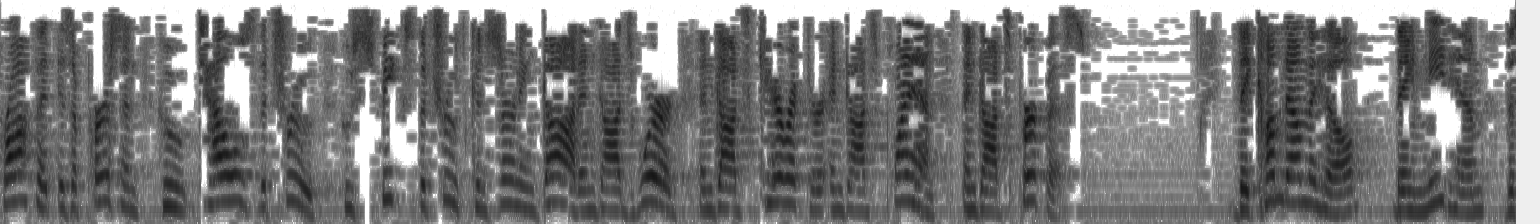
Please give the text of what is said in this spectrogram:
prophet is a person who tells the truth, who speaks the truth concerning God and God's Word and God's character and God's plan and God's purpose. They come down the hill, they meet him, the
